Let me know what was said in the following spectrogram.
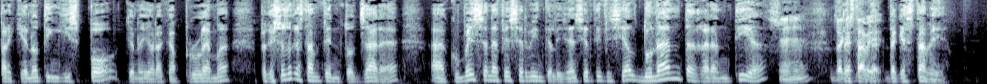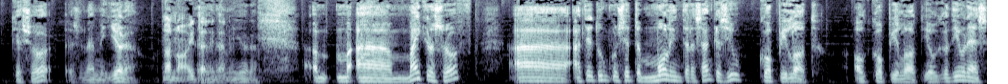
perquè no tinguis por, que no hi haurà cap problema, perquè això és el que estan fent tots ara, eh? Comencen a fer servir intel·ligència artificial donant-te garanties Mhm, de que està bé. De, de que està bé. Que això és una millora. No, no, i tant, i una tant. millora. Uh, Microsoft uh, ha tret un concepte molt interessant que es diu copilot, el copilot. I el que diuen és,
